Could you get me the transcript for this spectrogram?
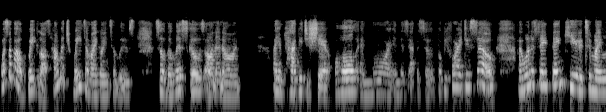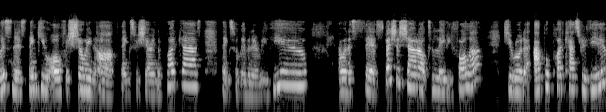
What's about weight loss? How much weight am I going to lose? So the list goes on and on. I am happy to share all and more in this episode. But before I do so, I want to say thank you to my listeners. Thank you all for showing up. Thanks for sharing the podcast. Thanks for leaving a review. I want to say a special shout out to Lady Fowler. She wrote an Apple podcast review.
